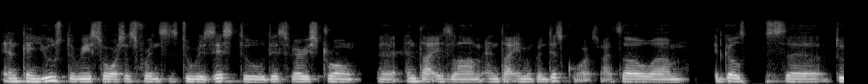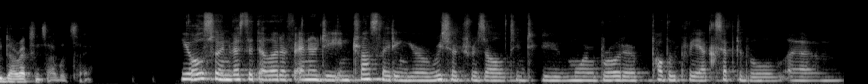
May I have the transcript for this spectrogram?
and can use the resources, for instance, to resist to this very strong uh, anti-Islam, anti-immigrant discourse, right? So um, it goes uh, two directions, I would say. You also invested a lot of energy in translating your research result into more broader, publicly acceptable um,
